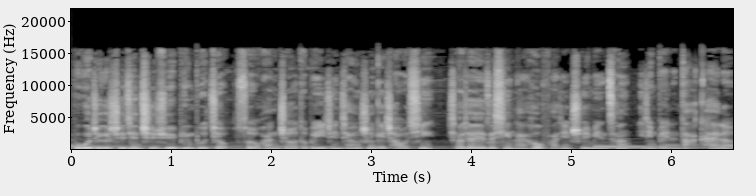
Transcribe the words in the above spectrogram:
不过这个时间持续并不久，所有患者都被一阵枪声给吵醒。小佳也在醒来后发现睡眠舱已经被人打开了，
